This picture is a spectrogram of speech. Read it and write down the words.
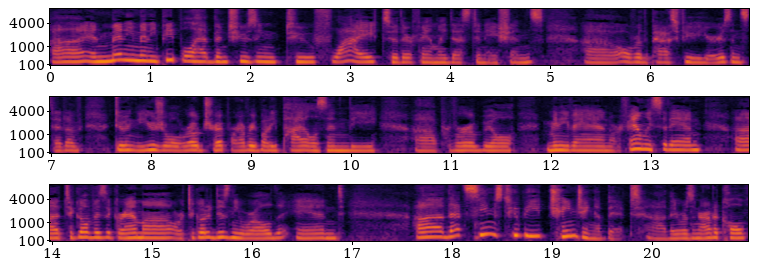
uh, and many many people have been choosing to fly to their family destinations uh, over the past few years instead of doing the usual road trip where everybody piles in the uh, proverbial minivan or family sedan uh, to go visit grandma or to go to Disney World and uh, that seems to be changing a bit. Uh, there was an article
